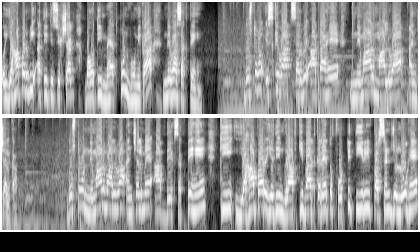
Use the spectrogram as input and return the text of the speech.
और यहाँ पर भी अतिथि शिक्षक बहुत ही महत्वपूर्ण भूमिका निभा सकते हैं। दोस्तों, इसके बाद सर्वे आता है निमाड़ मालवा अंचल का। दोस्तों, निमाड़ मालवा अंचल में आप देख सकते हैं कि यहाँ पर यदि ग्राफ की बात करें तो 43 परसेंट जो लोग हैं,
